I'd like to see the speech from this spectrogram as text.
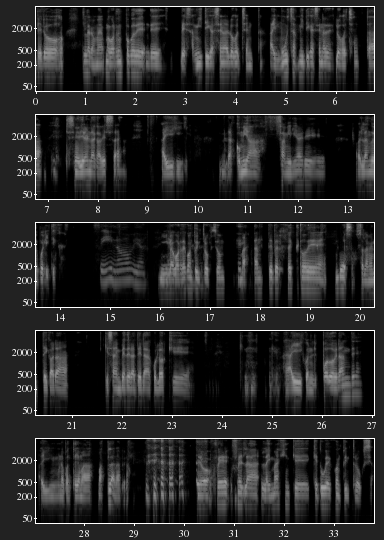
Pero, claro, me, me acordé un poco de, de esa mítica escena de los 80. Hay muchas míticas escenas de los 80 que se me dieron en la cabeza. Hay las comidas familiares hablando de política. Sí, no, obvio. Y me acordé con tu introducción bastante perfecto de, eso, solamente que ahora quizás en vez de la tela color que, hay con el podo grande, hay una pantalla más, más plana, pero pero fue, fue la, imagen que, tuve con tu introducción.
